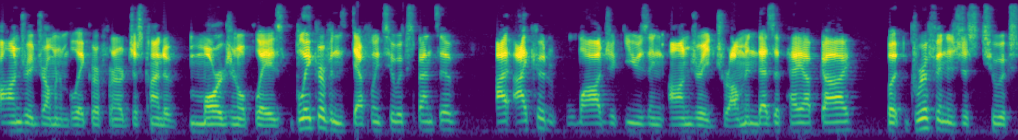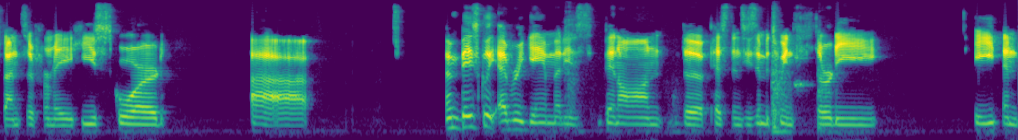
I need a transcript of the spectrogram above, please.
Andre Drummond and Blake Griffin are just kind of marginal plays. Blake Griffin's definitely too expensive. I, I could logic using Andre Drummond as a pay up guy, but Griffin is just too expensive for me. He's scored, uh, and basically every game that he's been on the Pistons, he's in between 38 and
